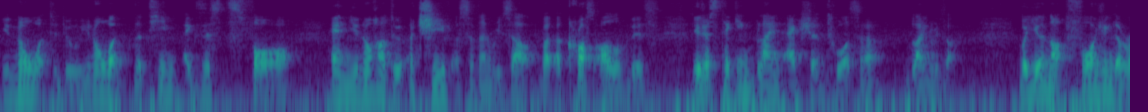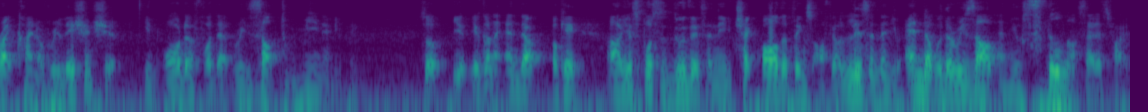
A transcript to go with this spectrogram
You know what to do. You know what the team exists for, and you know how to achieve a certain result. But across all of this, you're just taking blind action towards a blind result. But you're not forging the right kind of relationship in order for that result to mean anything. So you're going to end up, okay, uh, you're supposed to do this, and then you check all the things off your list, and then you end up with a result, and you're still not satisfied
